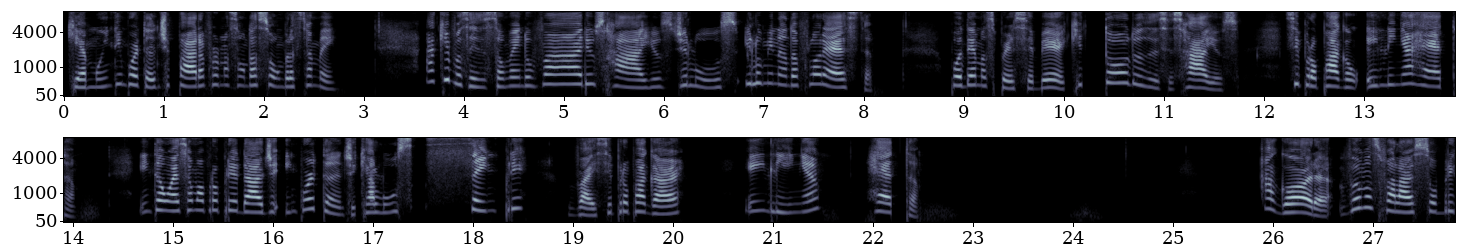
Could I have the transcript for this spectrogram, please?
que é muito importante para a formação das sombras também. Aqui vocês estão vendo vários raios de luz iluminando a floresta. Podemos perceber que todos esses raios se propagam em linha reta. Então, essa é uma propriedade importante, que a luz sempre vai se propagar em linha reta. Agora, vamos falar sobre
